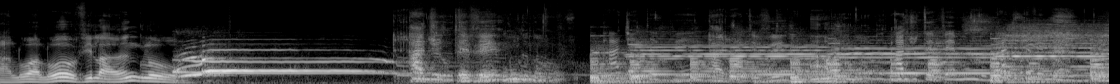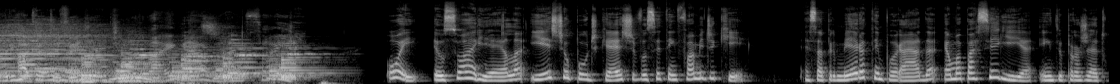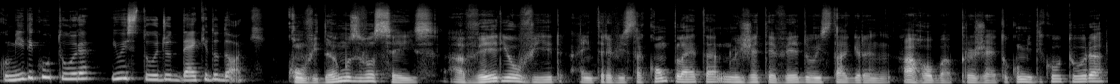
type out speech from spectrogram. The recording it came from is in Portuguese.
Alô, alô, Vila Anglo! Rádio TV Mundo Novo. Rádio TV. Rádio TV Mundo Novo. Rádio TV Mundo. Rádio TV Mundo. Rádio TV Mundo Vai gravar isso aí. Oi, eu sou a Ariela e este é o podcast Você Tem Fome de Quê? Essa primeira temporada é uma parceria entre o projeto Comida e Cultura e o estúdio Deck do Doc. Convidamos vocês a ver e ouvir a entrevista completa no IGTV do Instagram, arroba Projeto Comida e Cultura,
